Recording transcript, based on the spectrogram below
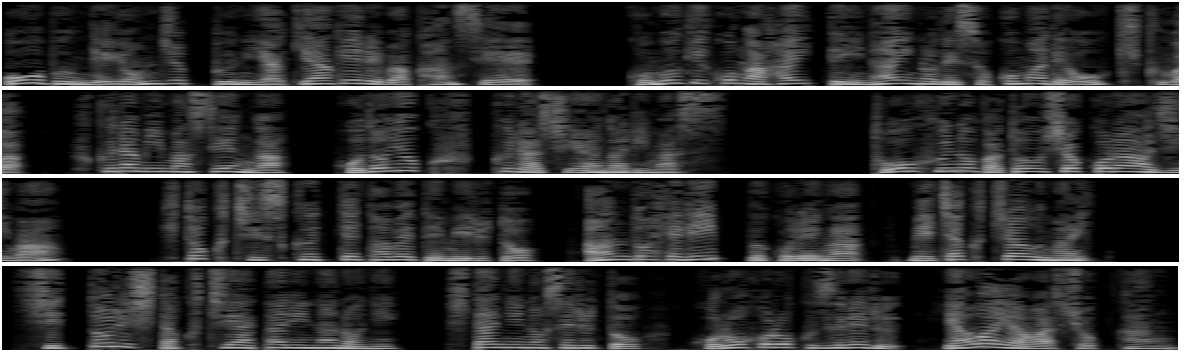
オーブンで40分焼き上げれば完成。小麦粉が入っていないのでそこまで大きくは膨らみませんが、程よくふっくら仕上がります。豆腐のガトーショコラ味は一口すくって食べてみるとアンドヘリップこれがめちゃくちゃうまい。しっとりした口当たりなのに、舌に乗せると、ほろほろ崩れる、やわやわ食感。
